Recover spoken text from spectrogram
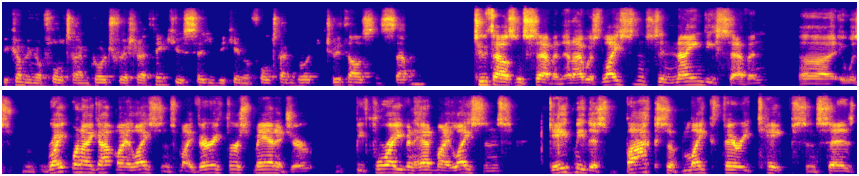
becoming a full time coach, Fish? I think you said you became a full time coach in 2007. 2007. And I was licensed in 97. Uh, it was right when I got my license. My very first manager, before I even had my license, gave me this box of Mike Ferry tapes and says,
